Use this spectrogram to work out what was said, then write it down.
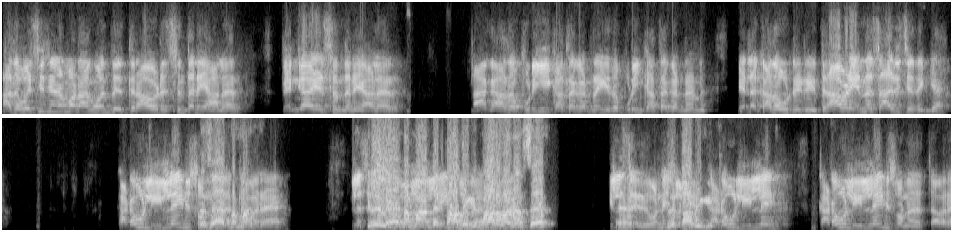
அதை வச்சுட்டு என்னமோ நாங்க வந்து திராவிட சிந்தனையாளர் வெங்காய சிந்தனையாளர்? நாங்க அதை புடுங்கி கத்த கட்டினேன் இதை புடுங்கி கத்த கட்டினேன்னு என்ன கதை விட்டுட்டு திராவிடம் என்ன சாதிச்சதுங்க கடவுள் இல்லைன்னு நம்ம- தவிர இல்ல நம்ம அந்த டாபிக் மாற வேணாம் சார். இல்ல சார், ஒண்ணு கடவுள் இல்லை கடவுள் இல்லைன்னு சொன்னதை தவிர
